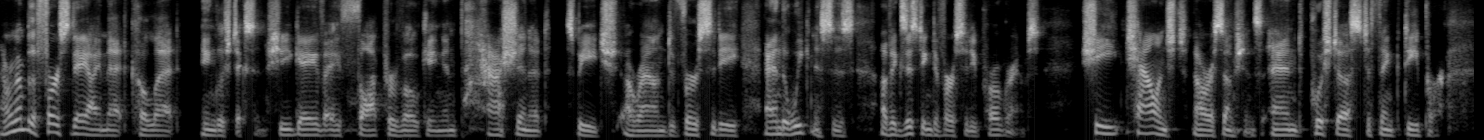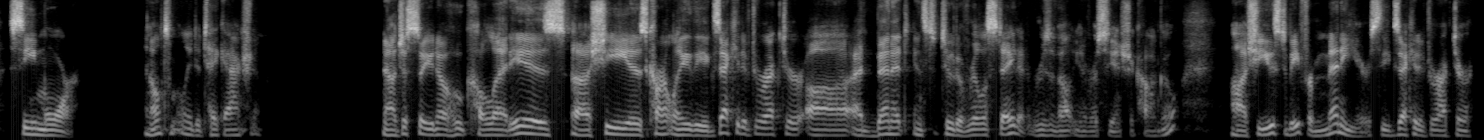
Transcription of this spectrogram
I remember the first day I met Colette English Dixon. She gave a thought provoking and passionate speech around diversity and the weaknesses of existing diversity programs. She challenged our assumptions and pushed us to think deeper, see more, and ultimately to take action. Now, just so you know who Colette is, uh, she is currently the executive director uh, at Bennett Institute of Real Estate at Roosevelt University in Chicago. Uh, she used to be, for many years, the executive director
